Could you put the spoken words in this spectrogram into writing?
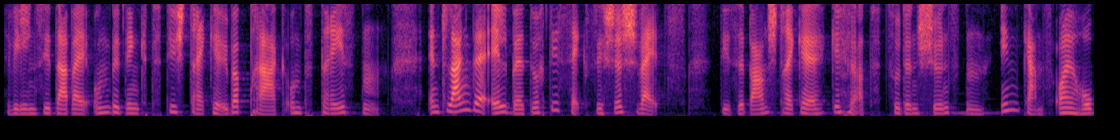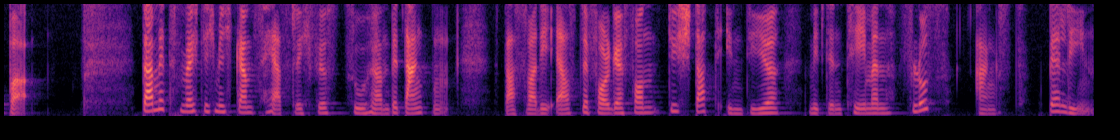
Wählen Sie dabei unbedingt die Strecke über Prag und Dresden, entlang der Elbe durch die sächsische Schweiz. Diese Bahnstrecke gehört zu den schönsten in ganz Europa. Damit möchte ich mich ganz herzlich fürs Zuhören bedanken. Das war die erste Folge von Die Stadt in dir mit den Themen Fluss, Angst, Berlin.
